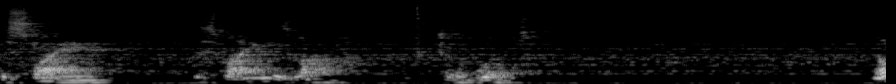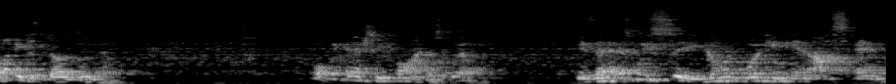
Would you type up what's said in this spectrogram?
displaying, displaying his love to the world. Not only does God do that, what we can actually find as well is that as we see God working in us and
